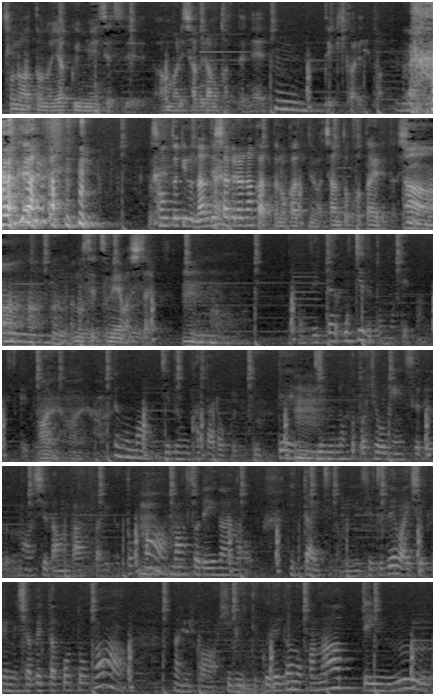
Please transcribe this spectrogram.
その後の役員面接であんまり喋らんかってねうん。って聞かれた。その時のなんで喋らなかったのかっていうのはちゃんと答えれたし、ああの説明はしたい、絶対落ちると思ってたんですけど、はいはいはい。でもまあ自分カタログって言って、うん。自分のことを表現する、まあ、手段があったりだとか、うん。まあ、それ以外の1対1の面接では一生懸命喋ったことが何か響いてくれたのかなっていう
